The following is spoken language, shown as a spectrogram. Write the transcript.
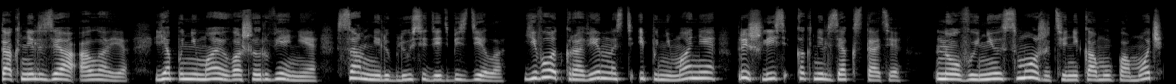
«Так нельзя, Алая. Я понимаю ваше рвение, сам не люблю сидеть без дела. Его откровенность и понимание пришлись как нельзя кстати. Но вы не сможете никому помочь,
